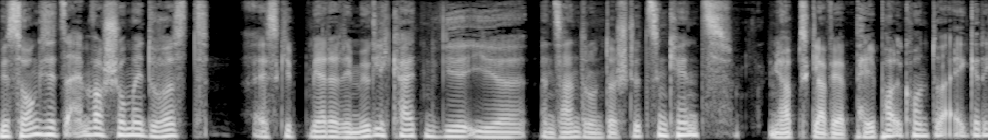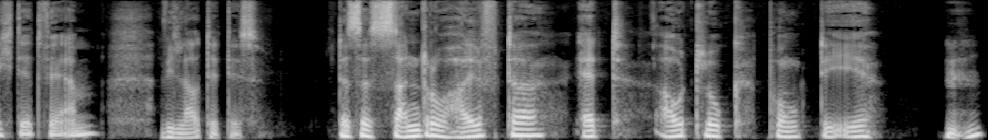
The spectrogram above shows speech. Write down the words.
Wir sagen es jetzt einfach schon mal, du hast es gibt mehrere Möglichkeiten, wie ihr einen Sandro unterstützen könnt. Ihr habt, glaube ich, ein PayPal-Konto eingerichtet für ihn. Wie lautet das? Das ist sandrohalfter.outlook.de. Mhm.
